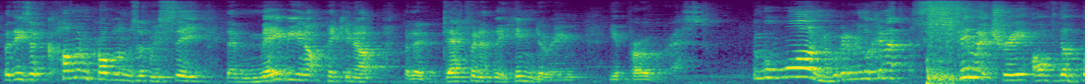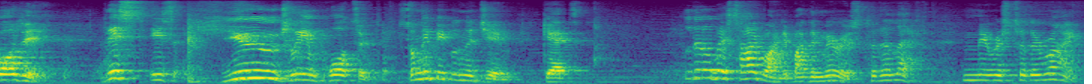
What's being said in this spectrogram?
but these are common problems that we see that maybe you're not picking up, but are definitely hindering your progress. Number one, we're going to be looking at symmetry of the body. This is hugely important. So many people in the gym get a little bit sidewinded by the mirrors to the left, mirrors to the right.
